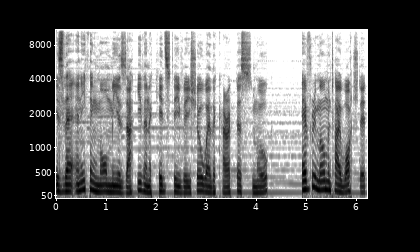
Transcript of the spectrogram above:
is there anything more Miyazaki than a kids' TV show where the characters smoke, Every moment I watched it,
